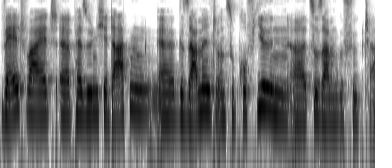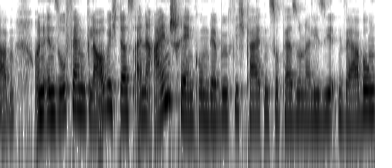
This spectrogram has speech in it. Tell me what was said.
weltweit äh, persönliche Daten äh, gesammelt und zu Profilen äh, zusammengefügt haben. Und insofern glaube ich, dass eine Einschränkung der Möglichkeiten zur personalisierten Werbung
